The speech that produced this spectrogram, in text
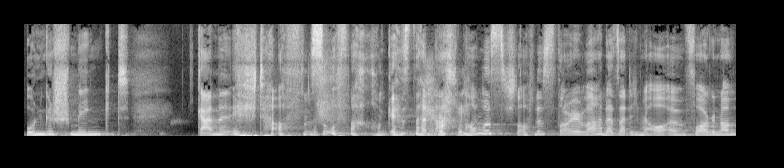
ungeschminkt gammel ich da auf dem Sofa rum. Gestern Nacht noch musste ich noch eine Story machen, das hatte ich mir auch ähm, vorgenommen.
